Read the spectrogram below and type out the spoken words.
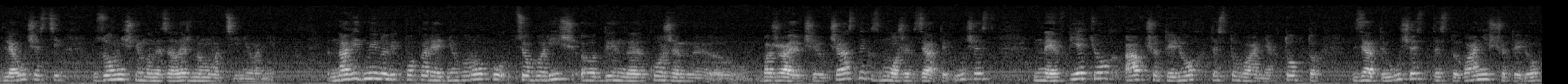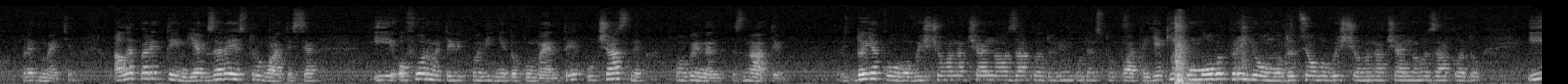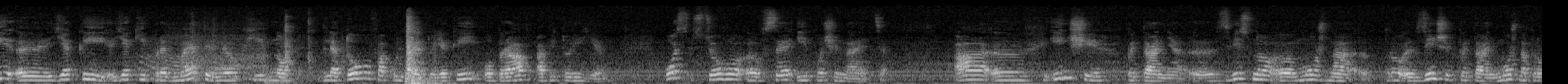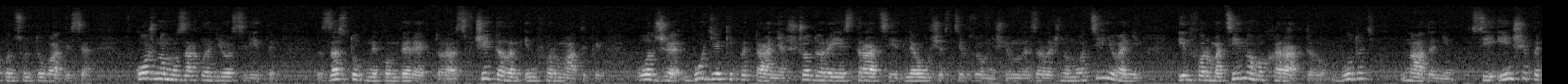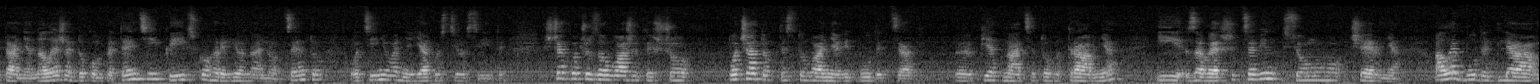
для участі в зовнішньому незалежному оцінюванні. На відміну від попереднього року, цьогоріч один кожен е, бажаючий учасник зможе взяти участь не в п'ятьох, а в чотирьох тестуваннях, тобто взяти участь в тестуванні з чотирьох предметів. Але перед тим як зареєструватися і оформити відповідні документи, учасник повинен знати, до якого вищого навчального закладу він буде вступати, які умови прийому до цього вищого навчального закладу, і е, які, які предмети необхідно для того факультету, який обрав абітурієнт. Ось з цього е, все і починається. А е, інші питання, звісно, можна з інших питань можна проконсультуватися кожному закладі освіти заступником директора, з вчителем інформатики. Отже, будь-які питання щодо реєстрації для участі в зовнішньому незалежному оцінюванні інформаційного характеру будуть надані. Всі інші питання належать до компетенції Київського регіонального центру оцінювання якості освіти. Ще хочу зауважити, що початок тестування відбудеться е, 15 травня і завершиться він 7 червня. Але буде для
